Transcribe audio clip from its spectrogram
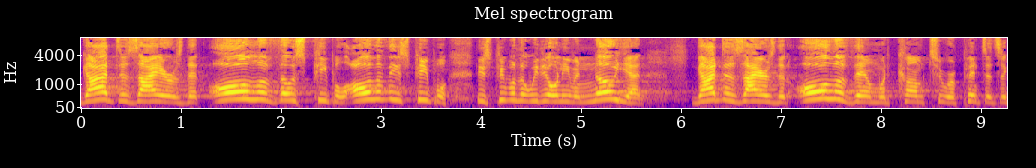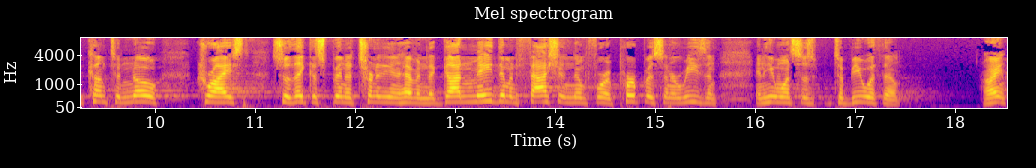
God desires that all of those people, all of these people, these people that we don't even know yet, God desires that all of them would come to repentance and come to know Christ so they could spend eternity in heaven. That God made them and fashioned them for a purpose and a reason, and He wants us to be with them. All right?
